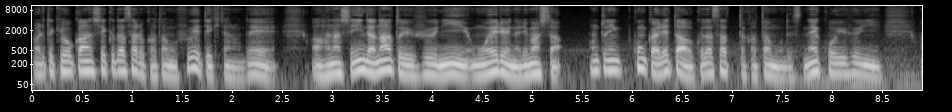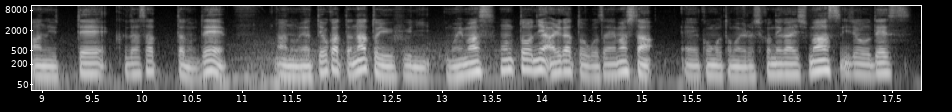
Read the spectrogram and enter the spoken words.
割と共感してくださる方も増えてきたのであ話していいんだなというふうに思えるようになりました。本当に今回レターをくださった方もですねこういうふうにあの言ってくださったのであのやってよかったなというふうに思います。本当にありがとうございました、えー今後ともよろしくお願いします。以上です。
